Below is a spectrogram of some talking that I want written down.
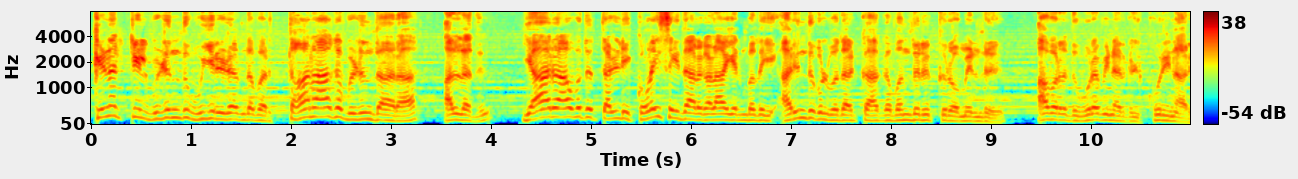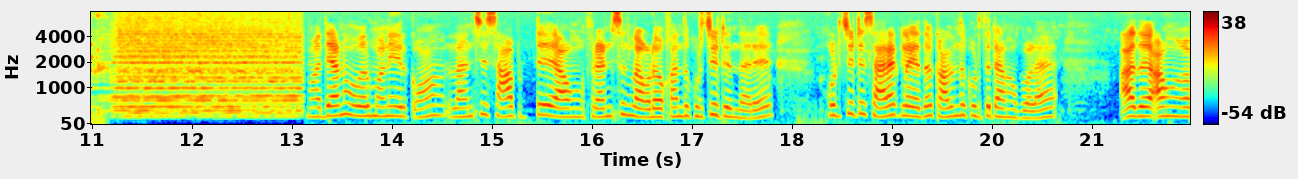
கிணற்றில் விழுந்து உயிரிழந்தவர் தானாக விழுந்தாரா அல்லது யாராவது தள்ளி கொலை செய்தார்களா என்பதை அறிந்து கொள்வதற்காக வந்திருக்கிறோம் என்று அவரது உறவினர்கள் கூறினார்கள். மத்தியானம் ஒரு மணி இருக்கும். லஞ்சு சாப்பிட்டு அவங்க ஃப்ரெண்ட்ஸுங்களோட உட்காந்து குடிச்சிட்டு இருந்தார். குடிச்சிட்டு சரக்கில் ஏதோ கலந்து கொடுத்துட்டாங்க போல். அது அவங்க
